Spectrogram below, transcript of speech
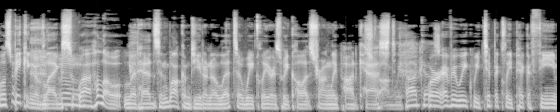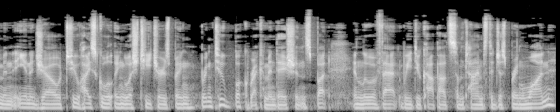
Well, speaking of legs, oh. well, hello, lit heads, and welcome to You Don't Know Lit, a weekly, or as we call it, Strongly podcast. Strongly podcast. Where every week we typically pick a theme, and Ian and Joe, two high school English teachers, bring bring two book recommendations. But in lieu of that, we do cop out sometimes to just bring one.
